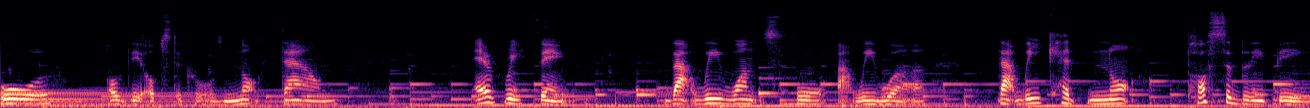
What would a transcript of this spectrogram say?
all of the obstacles, knock down everything that we once thought that we were, that we could not possibly be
